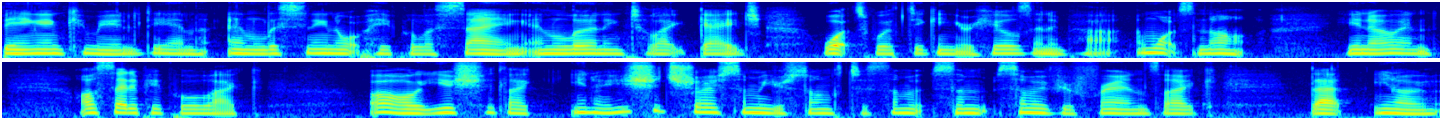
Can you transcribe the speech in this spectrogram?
being in community and, and listening to what people are saying and learning to like gauge what's worth digging your heels in about and what's not, you know? And I'll say to people like, oh, you should like, you know, you should show some of your songs to some some some of your friends like that, you know,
